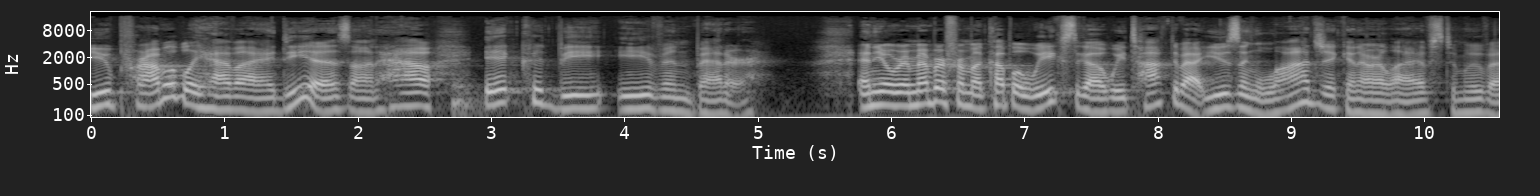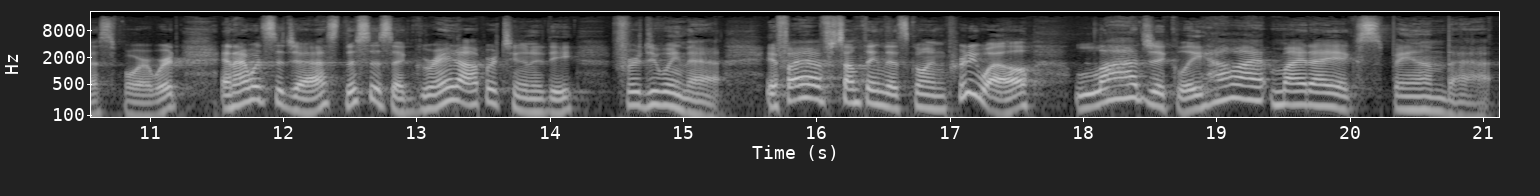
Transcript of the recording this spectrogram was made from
You probably have ideas on how it could be even better and you'll remember from a couple weeks ago, we talked about using logic in our lives to move us forward. And I would suggest this is a great opportunity for doing that. If I have something that's going pretty well, logically, how I, might I expand that?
